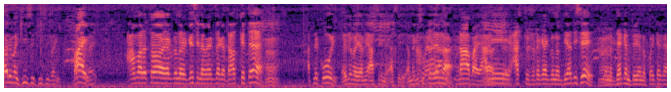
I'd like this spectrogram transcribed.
আরে ভাই কিসে কিসে ভাই? ভাই আমার তো একজন গেছিলাম এক জায়গায় দাওয়াত খেতে হ্যাঁ। আপনি কই? এই যে ভাই আমি আসি না আসি। আপনি কিছু দেন না? না ভাই আমি আচ্ছা। আটশোশো টাকা একজন দিয়া দিছে। দেখেন তো কয় টাকা।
